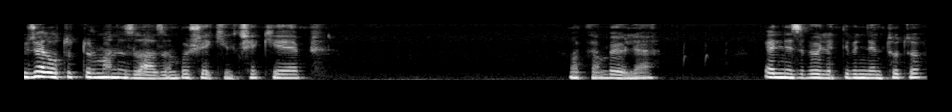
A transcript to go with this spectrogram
güzel oturtturmanız lazım. Bu şekil çekip bakın böyle elinizi böyle dibinden tutup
